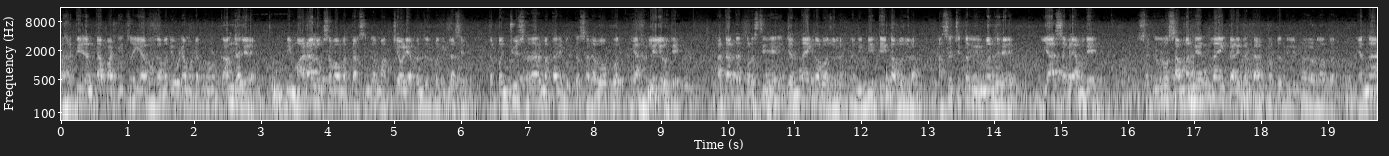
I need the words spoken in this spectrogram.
भारतीय जनता पार्टीचं या भागामध्ये एवढ्या मोठ्या प्रमाणात काम झालेलं आहे. आणि माडा लोकसभा मतदारसंघ मागच्या वेळी आपण जर बघितलं असेल तर पंचवीस हजार मतांनी फक्त सदाभाऊ खोत हे हरलेले होते. आता तर परिस्थिती आहे जनता एका बाजूला आणि नेते एका बाजूला असं चित्र निर्माण झालेलं आहे. या सगळ्यामध्ये सर्वसामान्यातला एक कार्यकर्ता डॉक्टर दिलीपराव येळगावकर यांना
